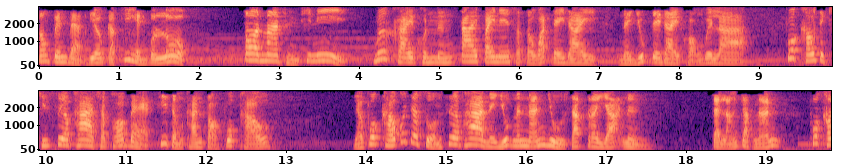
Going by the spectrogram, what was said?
ต้องเป็นแบบเดียวกับที่เห็นบนโลก ตอนมาถึงที่นี่ เมื่อใครคนหนึ่งตายไปในศตวรรษใด ๆ ในยุคใด ๆ ของเวลา พวกเขาจะคิดเสื้อผ้าเฉพาะแบบที่สำคัญต่อพวกเขา แล้วพวกเขาก็จะสวมเสื้อผ้าในยุคนั้นๆ อยู่สักระยะหนึ่ง แต่หลังจากนั้นพวกเขา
